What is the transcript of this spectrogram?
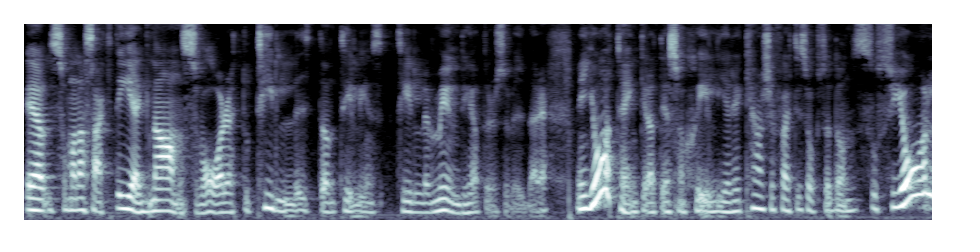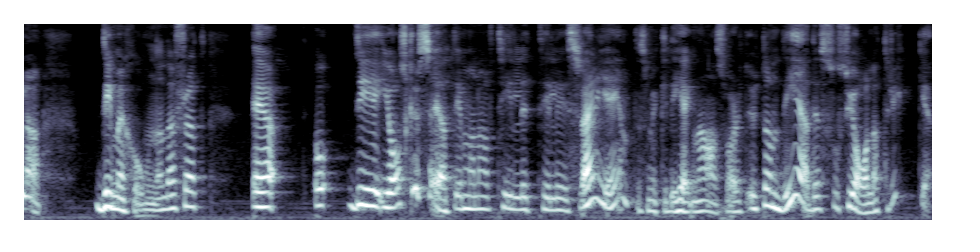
eh, som man har sagt, det egna ansvaret och tilliten till, till myndigheter och så vidare. Men jag tänker att det som skiljer är kanske faktiskt också den sociala dimensionen. Därför att eh, och det, jag skulle säga att det man har haft tillit till i Sverige är inte så mycket det egna ansvaret, utan det är det sociala trycket.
